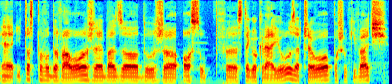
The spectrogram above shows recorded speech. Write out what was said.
E, I to spowodowało, że bardzo dużo osób e, z tego kraju zaczęło poszukiwać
